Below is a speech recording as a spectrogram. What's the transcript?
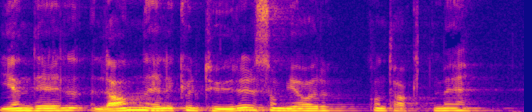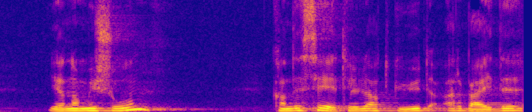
I en del land eller kulturer som vi har kontakt med gjennom misjon, kan det se til at Gud arbeider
